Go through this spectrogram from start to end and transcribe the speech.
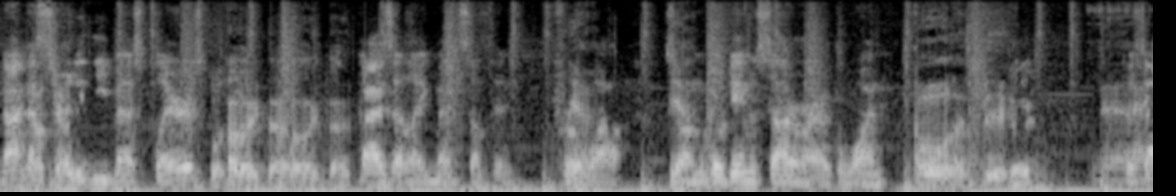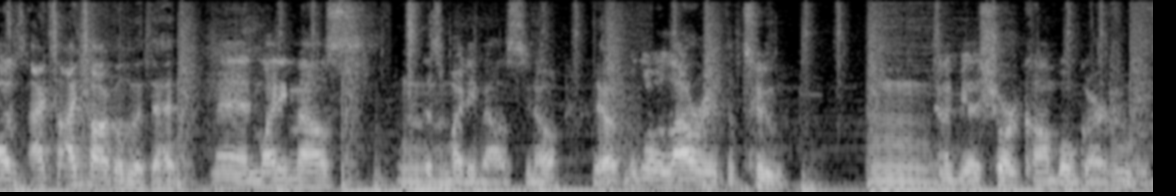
Not necessarily the best players, but I like that. I like that. guys that like meant something for Yeah. a while. So Yeah. I'm gonna go Damon Stoudemire at the one. Oh, that's big. I, that was- I, I toggled with that. Man, Mighty Mouse. Mm-hmm. That's Mighty Mouse. You know. Yep. I'm gonna go with Lowry at the two. Mm. Gonna be a short combo guard for me.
